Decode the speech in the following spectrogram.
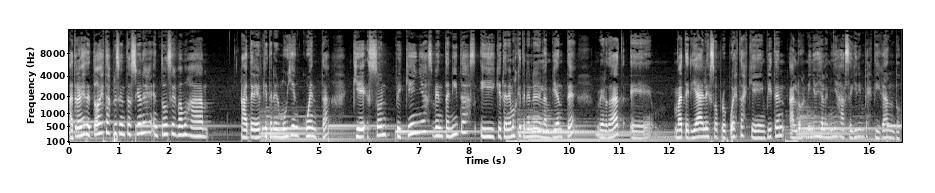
A través de todas estas presentaciones, entonces vamos a, tener que tener muy en cuenta que son pequeñas ventanitas y que tenemos que tener en el ambiente, ¿verdad? Eh, materiales o propuestas que inviten a los niños y a las niñas a seguir investigando.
